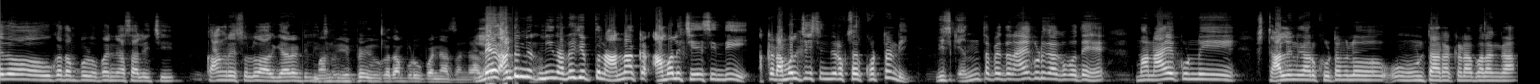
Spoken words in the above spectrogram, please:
ఏదో ఊకదంపుడు ఉపన్యాసాలు ఇచ్చి కాంగ్రెస్ మనం చెప్పేది ఉపన్యాసం లేదు అంటే నేను- అదే చెప్తున్నా. అన్న అక్కడ అమలు చేసింది అక్కడ అమలు చేసింది మీరు ఒకసారి కొట్టండి. వీరికి ఎంత పెద్ద నాయకుడు కాకపోతే మా నాయకుడిని స్టాలిన్ గారు కూటమిలో ఉంటారు అక్కడ బలంగా.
